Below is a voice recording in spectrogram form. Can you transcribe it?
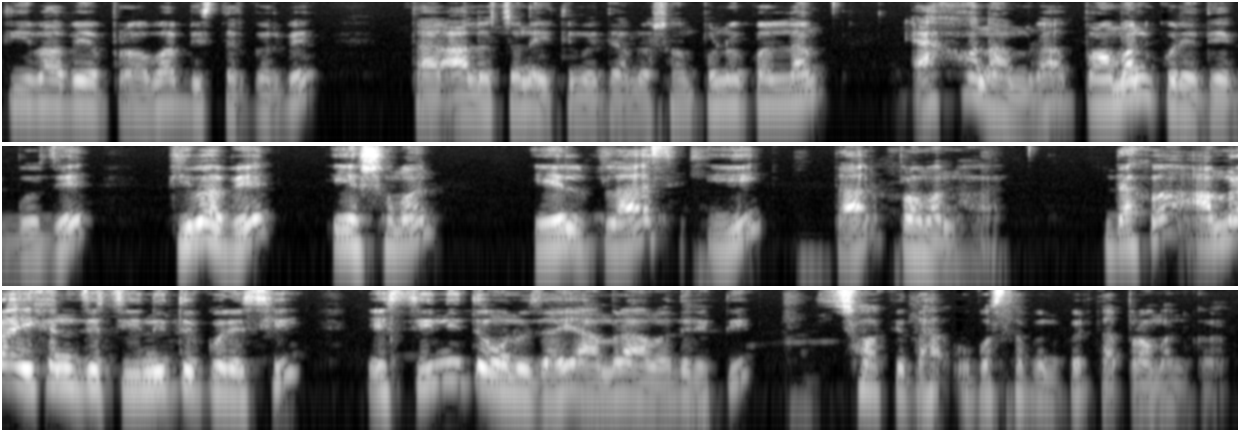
কীভাবে প্রভাব বিস্তার করবে, তার আলোচনা ইতিমধ্যে আমরা সম্পূর্ণ করলাম। এখন আমরা প্রমাণ করে দেখব যে কীভাবে এ সমান এল প্লাস ই তার প্রমাণ হয়। দেখো, আমরা এখানে যে চিহ্নিত করেছি এই চিহ্নিত অনুযায়ী আমরা আমাদের একটি ছকে তা উপস্থাপন করে তা প্রমাণ করব।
